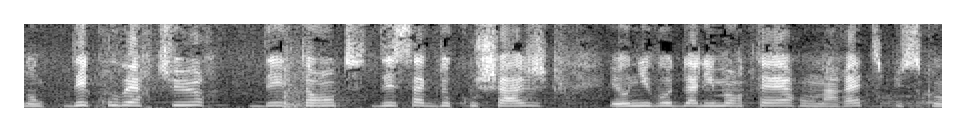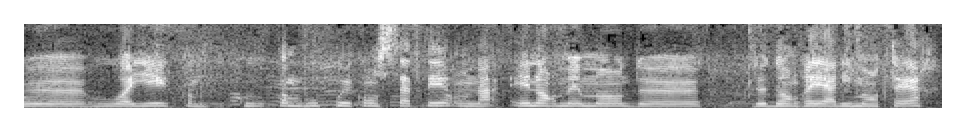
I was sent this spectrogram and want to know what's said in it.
Donc des couvertures, des tentes, des sacs de couchage. Et au niveau de l'alimentaire, on arrête, puisque vous voyez, comme, vous pouvez constater, on a énormément de, de denrées alimentaires.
